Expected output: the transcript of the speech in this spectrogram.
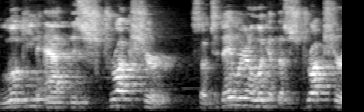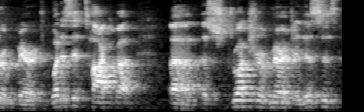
looking at the structure. So today, we're going to look at the structure of marriage. What does it talk about? Uh, the structure of marriage. And this is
